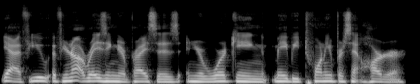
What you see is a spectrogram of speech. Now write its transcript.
yeah, if you if you're not raising your prices and you're working maybe 20% harder,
